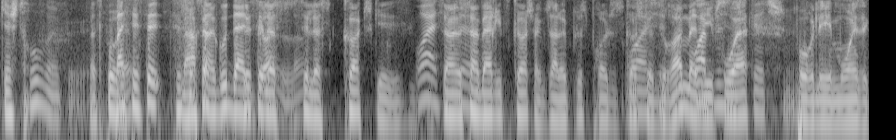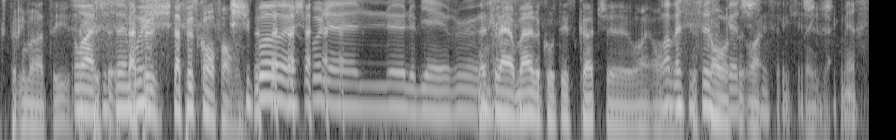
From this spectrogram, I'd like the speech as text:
que je trouve un peu. Ça se pourrait. Ben, c'est c'est- c'est en un goût d'alcool. C'est le, là. c'est le scotch qui est. Ouais, c'est c'est un, ça. c'est un baril de scotch, ça le plus proche du scotch Ouais, que du rhum, mais des fois, pour les moins expérimentés, ça, Ouais, peut, c'est ça, ça. ça Moi, peut, je- ça peut se confondre. Je suis pas, je suis pas le, le, le biéreux. Clairement, le côté scotch, euh, ouais, on- ben c'est ce ça, qu'on- scotch. ça. Merci.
